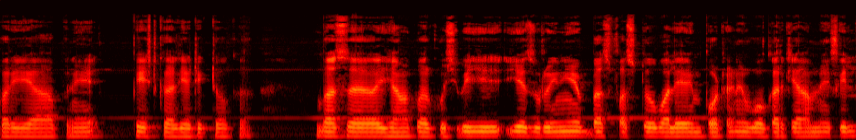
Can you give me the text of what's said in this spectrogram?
पर ये आपने पेस्ट कर दिया टिकटॉक का। बस, यहाँ पर कुछ भी ये ज़रूरी नहीं है, बस फ़र्स्ट दो वाले इम्पोर्टेंट हैं, वो करके आपने फिल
